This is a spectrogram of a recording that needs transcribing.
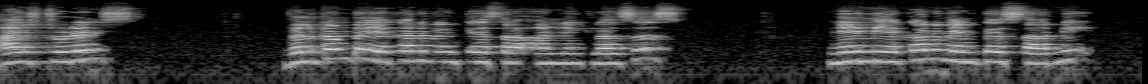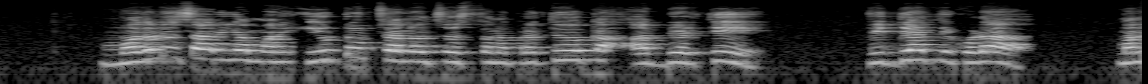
Hi students welcome to economy Venkateshwara online classes నేను మీ ఎకానమీ వెంకటేష్ సార్ని మొదటిసారిగా మన యూట్యూబ్ ఛానల్ చూస్తున్న ప్రతి ఒక్క అభ్యర్థి విద్యార్థి కూడా మన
